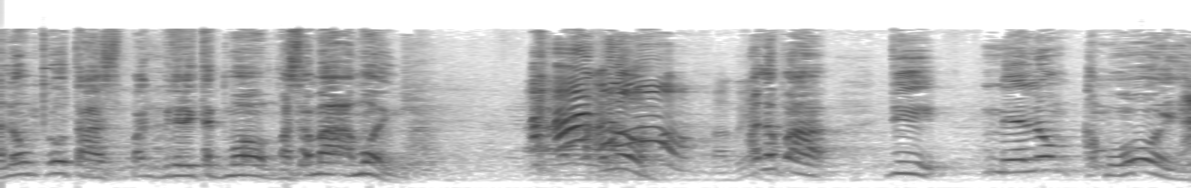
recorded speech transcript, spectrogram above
Anong prutas, pag biniligtad mo, masama amoy? Ano? Ano pa? Di, melong amoy.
